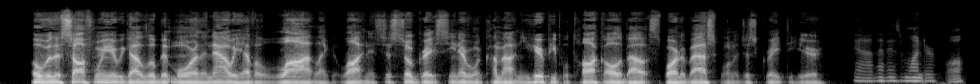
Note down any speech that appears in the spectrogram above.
over the sophomore year, we got a little bit more, and then now we have a lot, like a lot, and it's just so great seeing everyone come out and you hear people talk all about Sparta basketball, and it's just great to hear. Yeah, that is wonderful.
